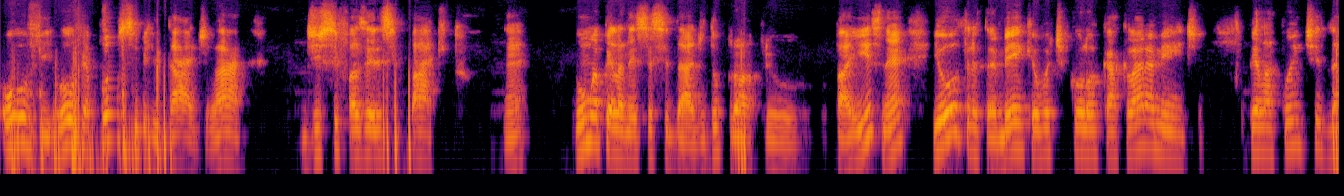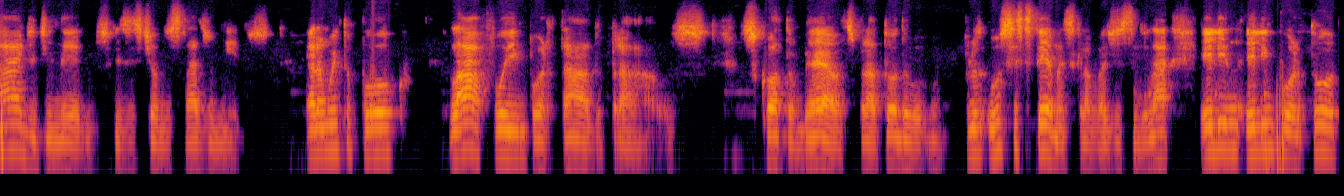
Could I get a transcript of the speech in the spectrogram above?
houve, houve a possibilidade lá de se fazer esse pacto, né? Uma pela necessidade do próprio país, né? E outra também que eu vou te colocar claramente pela quantidade de negros que existiam nos Estados Unidos. Era muito pouco. Lá foi importado para os, os cotton belts, para todo o sistema escravagista de lá, ele, ele importou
